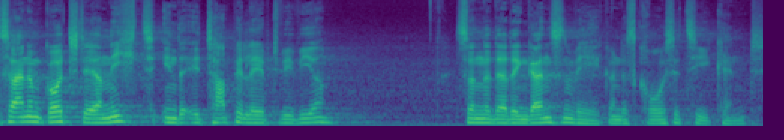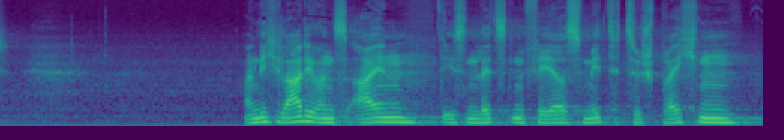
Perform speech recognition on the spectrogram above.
seinem Gott, der nicht in der Etappe lebt wie wir, sondern der den ganzen Weg und das große Ziel kennt. Und ich lade uns ein, diesen letzten Vers mitzusprechen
